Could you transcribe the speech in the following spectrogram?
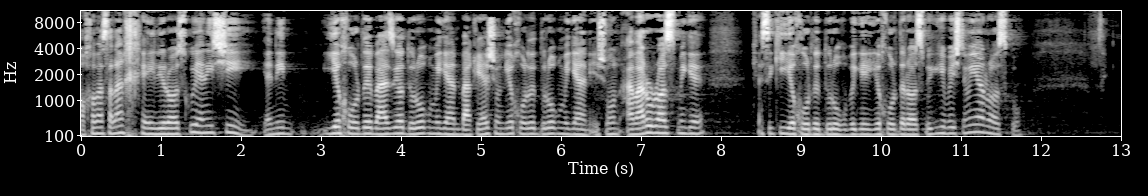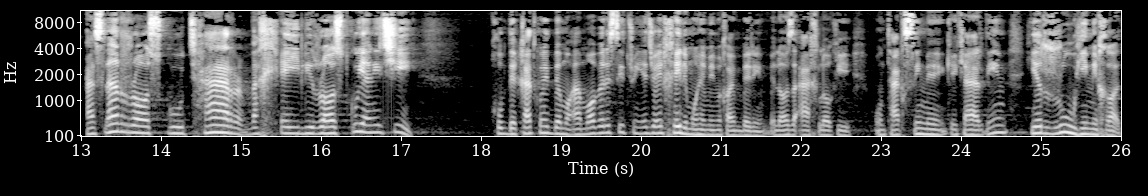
آخه مثلا خیلی راستگو یعنی چی؟ یعنی یه خورده بعضیا دروغ میگن بقیهشون یه خورده دروغ میگن ایشون همه رو راست میگه. کسی که یه خورده دروغ بگه یه خورده راست بگه که بهش نمیگن راستگو اصلا راستگوتر و خیلی راستگو یعنی چی؟ خوب دقت کنید به معما برسید چون یه جای خیلی مهمی می‌خوایم بریم. به لحاظ اخلاقی اون تقسیم که کردیم یه روحی می‌خواد.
